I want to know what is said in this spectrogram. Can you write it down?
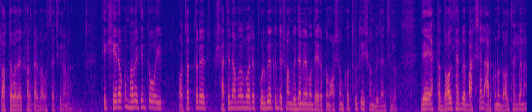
তত্ত্বাবধায়ক সরকার ব্যবস্থা ছিল না। ঠিক সেই রকমভাবে কিন্তু ওই পঁচাত্তরের সাতই নভেম্বরের পূর্বেও কিন্তু সংবিধানের মধ্যে এরকম অসংখ্য ত্রুটি সংবিধান ছিল। যে একটা দল থাকবে বাকশাল, আর কোনো দল থাকবে না।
